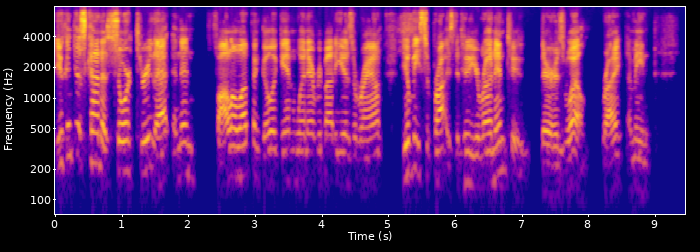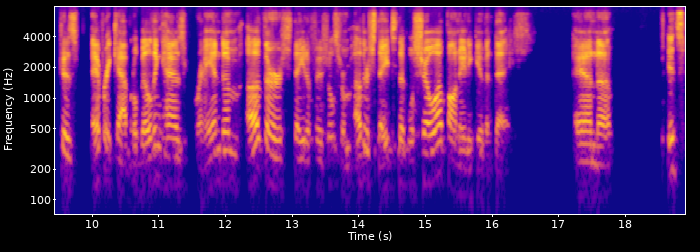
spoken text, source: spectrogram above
you can just kind of sort through that and then follow up and go again when everybody is around you'll be surprised at who you run into there as well right i mean because every Capitol building has random other state officials from other states that will show up on any given day. And uh, it's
